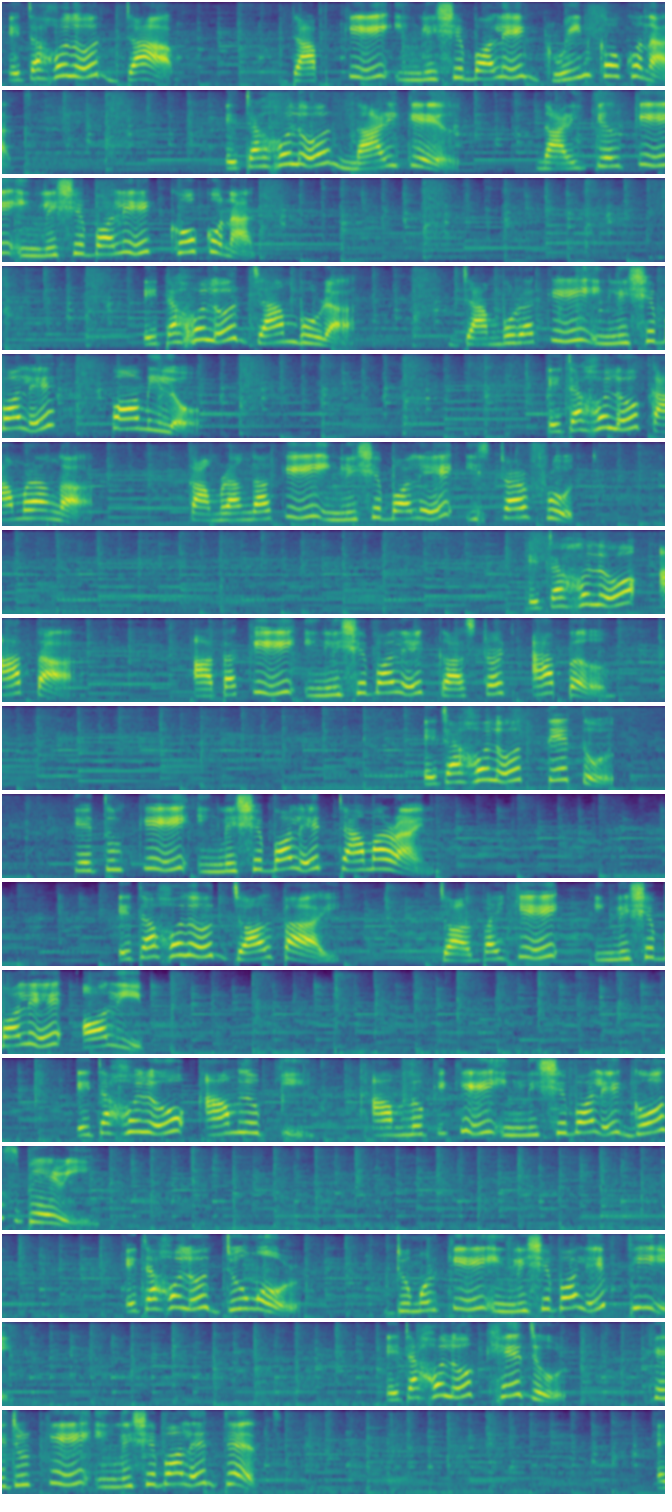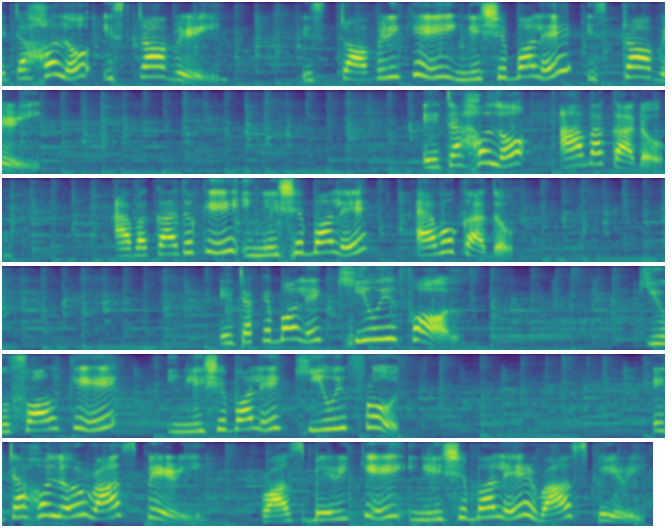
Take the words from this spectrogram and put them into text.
এটা হলো ডাব। ডাবকে ইংলিশে বলে গ্রিন কোকোনাট এটা হলো নারিকেল। নারিকেলকে ইংলিশে বলে কোকোনাট এটা হলো জাম্বুরা। জাম্বুরাকে ইংলিশে বলে পমিলো। এটা হলো কামরাঙ্গা। কামরাঙ্গাকে ইংলিশে বলে স্টার ফ্রুট। এটা হলো আতা। আতাকে ইংলিশে বলে কাস্টার্ড অ্যাপেল। এটা হলো তেঁতুল। তেঁতুলকে ইংলিশে বলে টামারাইন এটা হলো জলপাই। জলপাইকে ইংলিশে বলে অলিভ এটা হলো আমলকি। আমলকিকে ইংলিশে বলে গোসবেরি এটা হলো ডুমুর। ডুমুরকে ইংলিশে বলে ফিগ এটা হলো খেজুর। খেজুরকে ইংলিশে বলে ডেথ এটা হলো স্ট্রবেরি স্ট্রবেরিকে ইংলিশে বলে স্ট্রবেরি এটা হলো অ্যাভাকাডো অ্যাভাকাডোকে ইংলিশে বলে অ্যাভোকাডো এটাকে বলে কিউই ফল। কিউ ফলকে ইংলিশে বলে কিউই ফ্রুট। এটা হলো রাসবেরি। রাসবেরিকে ইংলিশে বলে রাসবেরি।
